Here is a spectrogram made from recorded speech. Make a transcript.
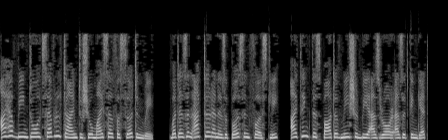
I have been told several times to show myself a certain way. But as an actor and as a person firstly, I think this part of me should be as raw as it can get.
